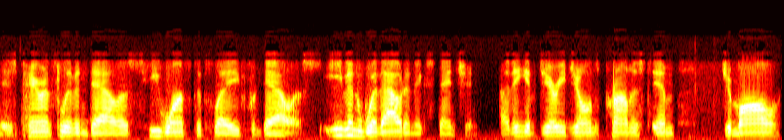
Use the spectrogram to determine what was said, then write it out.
His parents live in Dallas. He wants to play for Dallas, even without an extension. I think if Jerry Jones promised him, Jamal,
